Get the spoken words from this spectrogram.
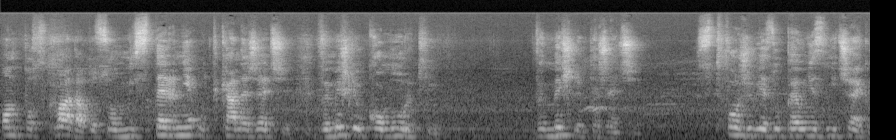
on poskładał, to są misternie utkane rzeczy. Wymyślił komórki, wymyślił te rzeczy. Stworzył je zupełnie z niczego.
